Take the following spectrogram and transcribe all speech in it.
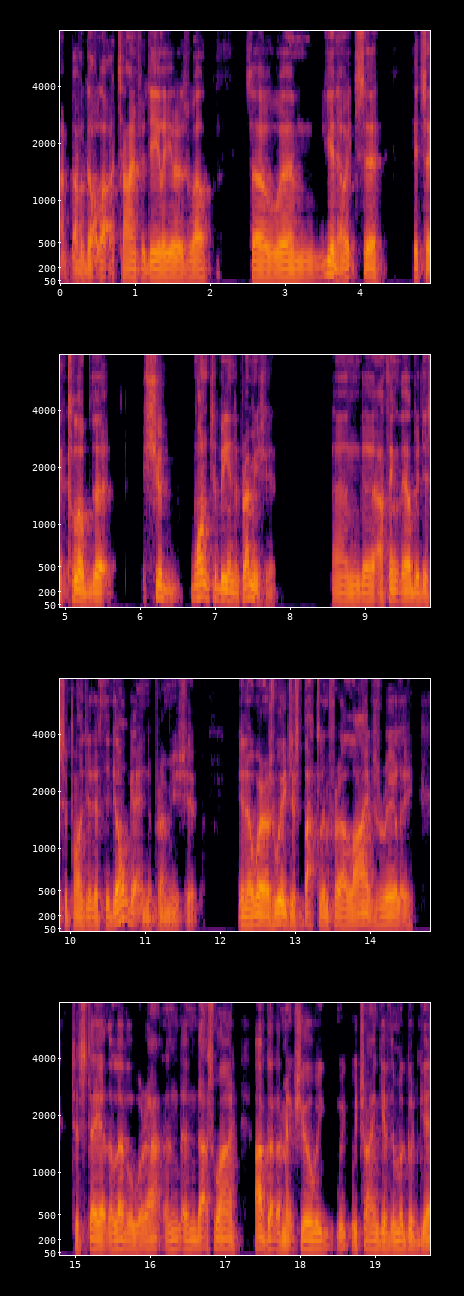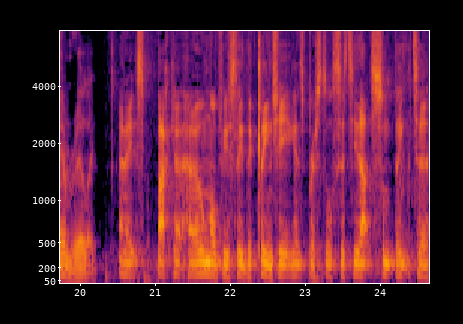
I've got a lot of time for Delia as well. So um, you know, it's a it's a club that should want to be in the Premiership, and uh, I think they'll be disappointed if they don't get in the Premiership. You know, whereas we're just battling for our lives really to stay at the level we're at, and and that's why I've got to make sure we, we, we try and give them a good game, really. And it's back at home. Obviously, the clean sheet against Bristol City. That's something to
